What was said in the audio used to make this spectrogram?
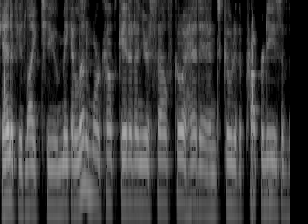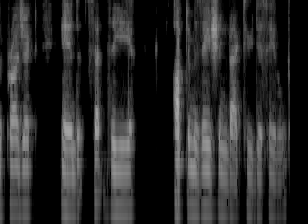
Again, if you'd like to make it a little more complicated on yourself, go ahead and go to the properties of the project and set the optimization back to disabled.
